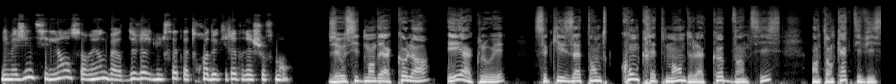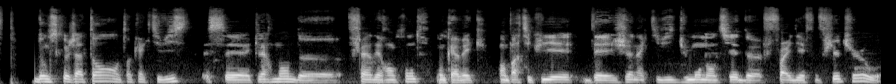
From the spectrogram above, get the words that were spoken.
imagine si là on s'oriente vers 2,7 à 3 degrés de réchauffement. J'ai aussi demandé à Cola et à Chloé ce qu'ils attendent concrètement de la COP26 en tant qu'activistes. Donc, ce que j'attends en tant qu'activiste, c'est clairement de faire des rencontres, donc avec en particulier des jeunes activistes du monde entier de Friday for Future ou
